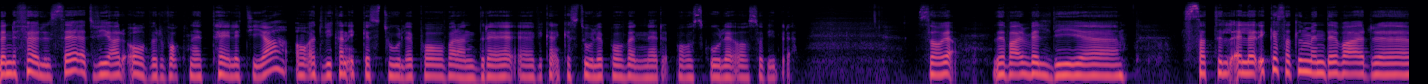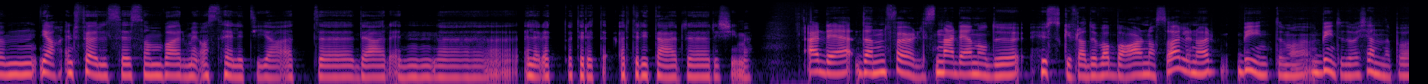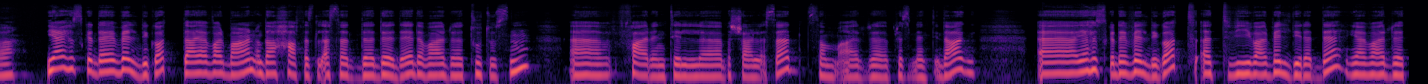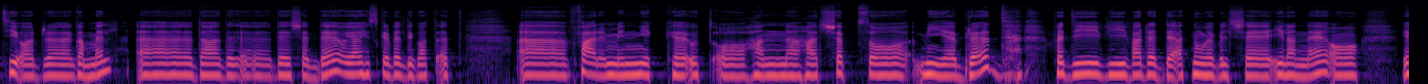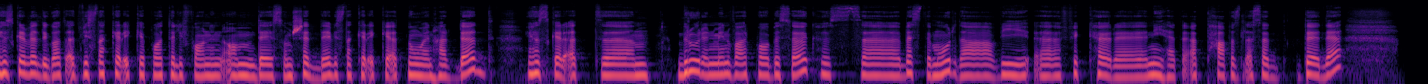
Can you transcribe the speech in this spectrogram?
denne følelse at vi er overvåknet hele tida, og at vi kan ikke stole på hverandre, vi kan ikke stole på venner på skole osv. Så, videre. så ja, det var veldig Sattel, eller ikke sattel, men det var ja, en følelse som var med oss hele tida, at det er en Eller et autoritært regime. Er det den følelsen, er det noe du husker fra du var barn også, eller når begynte, man, begynte du å kjenne på Jeg husker det veldig godt da jeg var barn, og da Hafez al-Assad døde. Det var 2000. Faren til Bashar al-Assad, som er president i dag. Eh, jeg husker det veldig godt, at vi var veldig redde. Jeg var ti år gammel eh, da det, det skjedde, og jeg husker veldig godt at faren min gikk ut, og han har kjøpt så mye brød fordi vi var redde at noe vil skje i landet. Og jeg husker veldig godt at vi snakker ikke på telefonen om det som skjedde. Vi snakker ikke at noen har dødd. Jeg husker at uh, broren min var på besøk hos uh, bestemor da vi fikk høre nyheter at Hafez al-Assad døde.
